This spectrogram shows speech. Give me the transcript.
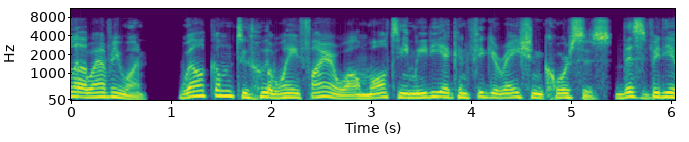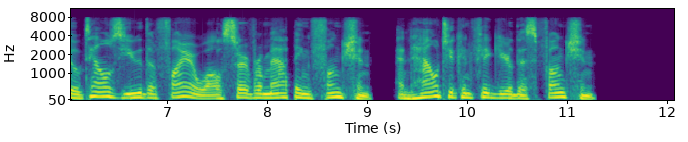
Hello everyone. Welcome to Huawei Firewall Multimedia Configuration Courses. This video tells you the firewall server mapping function, and how to configure this function.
